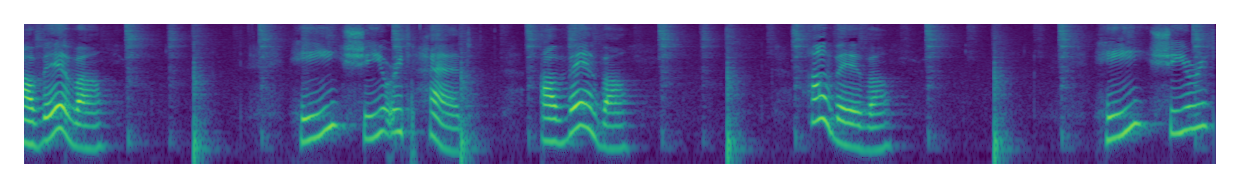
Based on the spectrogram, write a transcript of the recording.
aveva. He, she, or it had. Aveva. Aveva. He, she, or it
